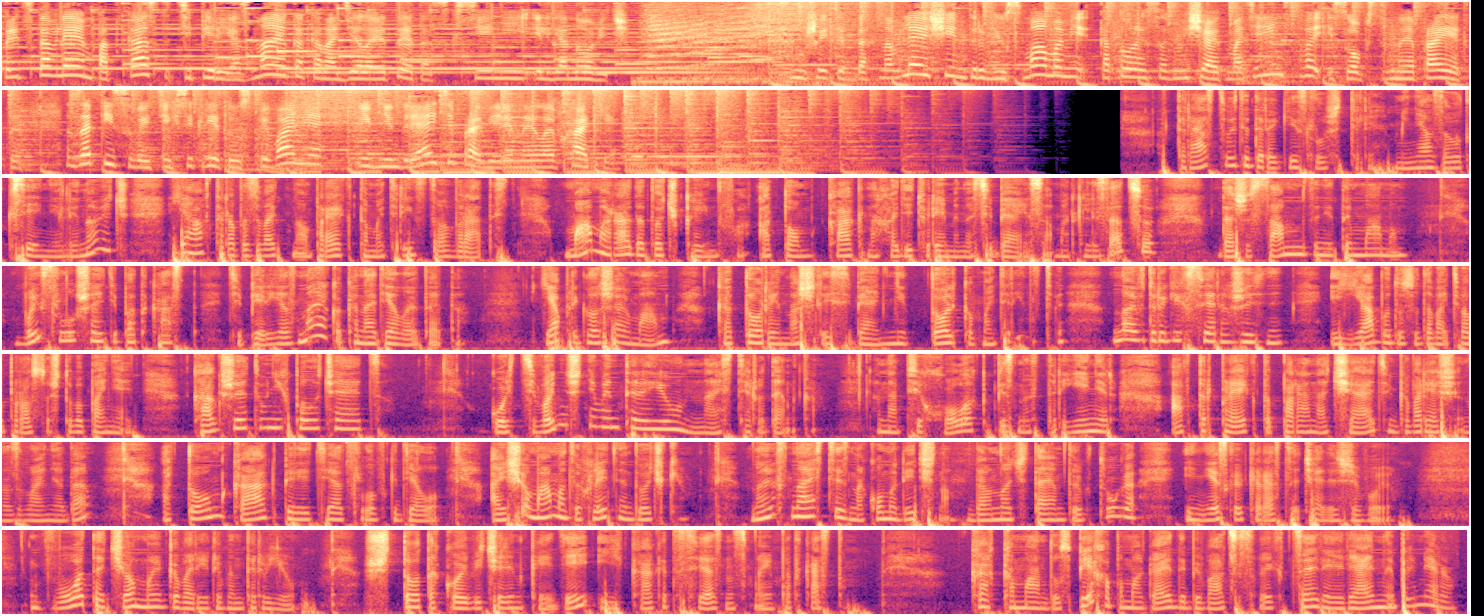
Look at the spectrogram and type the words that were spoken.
Представляем подкаст «Теперь я знаю, как она делает это» с Ксенией Ильянович. Слушайте вдохновляющие интервью с мамами, которые совмещают материнство и собственные проекты. Записывайте их секреты успевания и внедряйте проверенные лайфхаки. Здравствуйте, дорогие слушатели! Меня зовут Ксения Ленович, я автор образовательного проекта «Материнство в радость» мамарада.инфо о том, как находить время на себя и самореализацию даже самым занятым мамам. Вы слушаете подкаст «Теперь я знаю, как она делает это». Я приглашаю мам, которые нашли себя не только в материнстве, но и в других сферах жизни. И я буду задавать вопросы, чтобы понять, как же это у них получается. Гость сегодняшнего интервью Настя Руденко. Она психолог, бизнес-тренер, автор проекта «Пора начать», говорящее название, да, о том, как перейти от слов к делу. А еще мама трехлетней дочки. Ну и с Настей знакомы лично. Давно читаем друг друга и несколько раз встречались вживую. Вот о чем мы говорили в интервью. Что такое вечеринка идей и как это связано с моим подкастом. Как команда успеха помогает добиваться своих целей, реальные примеры.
